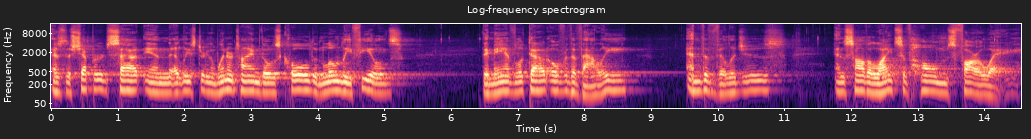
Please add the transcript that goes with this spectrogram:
as the shepherds sat in, at least during the wintertime, those cold and lonely fields, they may have looked out over the valley and the villages and saw the lights of homes far away.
